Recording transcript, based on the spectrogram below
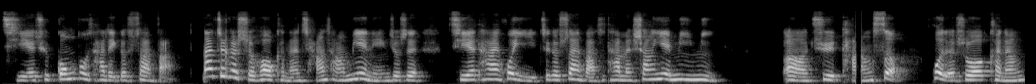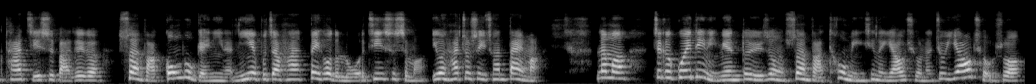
企业去公布它的一个算法。那这个时候可能常常面临就是企业它会以这个算法是他们商业秘密，呃，去搪塞，或者说可能他即使把这个算法公布给你了，你也不知道它背后的逻辑是什么，因为它就是一串代码。那么这个规定里面对于这种算法透明性的要求呢，就要求说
